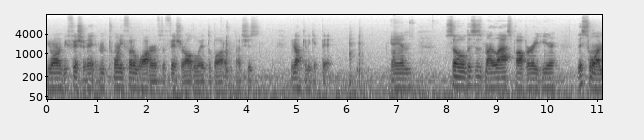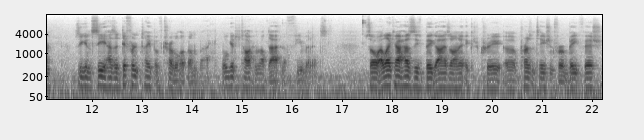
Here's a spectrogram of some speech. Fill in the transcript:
You don't want to be fishing it in 20 foot of water if the fish are all the way at the bottom. That's just, you're not going to get bit. And so this is my last popper right here. This one, as you can see, has a different type of treble hook on the back. We'll get to talking about that in a few minutes. So I like how it has these big eyes on it. It could create a presentation for a bait fish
